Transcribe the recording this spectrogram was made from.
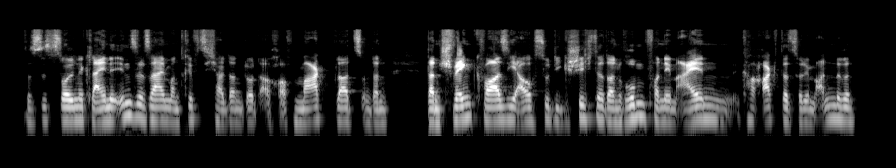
das ist, soll eine kleine Insel sein, man trifft sich halt dann dort auch auf dem Marktplatz und dann, dann schwenkt quasi auch so die Geschichte dann rum von dem einen Charakter zu dem anderen.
